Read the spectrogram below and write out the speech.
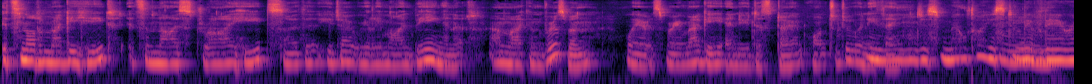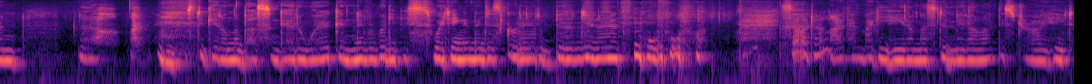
it's not a muggy heat, it's a nice dry heat, so that you don't really mind being in it. Unlike in Brisbane, where it's very muggy and you just don't want to do anything. You just melt. I used to live there and ugh, used to get on the bus and go to work and everybody be sweating and they just got out of bed, you know, it's awful. so I don't like that muggy heat, I must admit. I like this dry heat.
